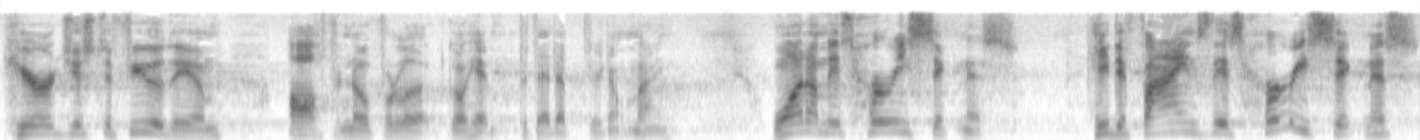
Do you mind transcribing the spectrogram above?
Here are just a few of them often overlooked. Go ahead, put that up if you don't mind. One of them is hurry sickness. He defines this hurry sickness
